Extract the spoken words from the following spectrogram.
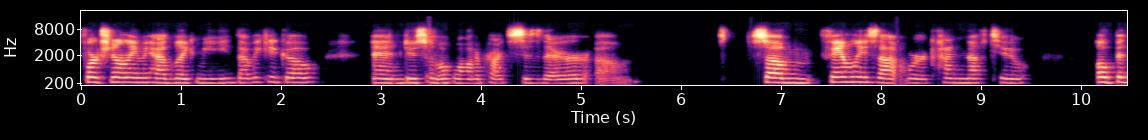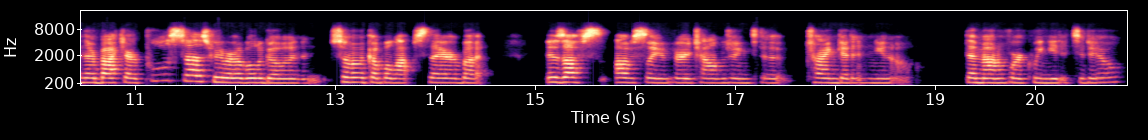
fortunately, we had Lake Mead that we could go and do some open water practices there. Um, some families that were kind enough to open their backyard pools to us, we were able to go in and swim a couple laps there, but it was obviously very challenging to try and get in, you know, the amount of work we needed to do.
